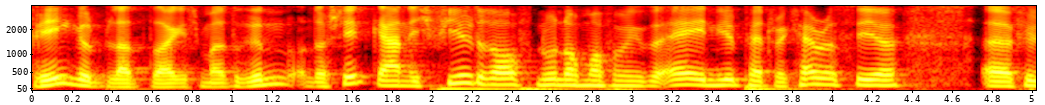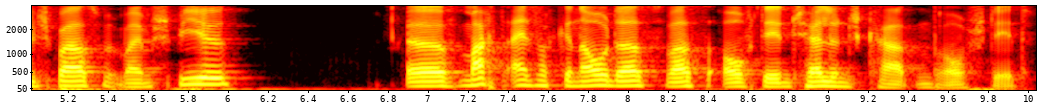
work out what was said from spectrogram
Regelblatt, sage ich mal, drin und da steht gar nicht viel drauf, nur nochmal von wegen so, ey, Neil Patrick Harris hier, äh, viel Spaß mit meinem Spiel. Äh, macht einfach genau das, was auf den Challenge-Karten draufsteht.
